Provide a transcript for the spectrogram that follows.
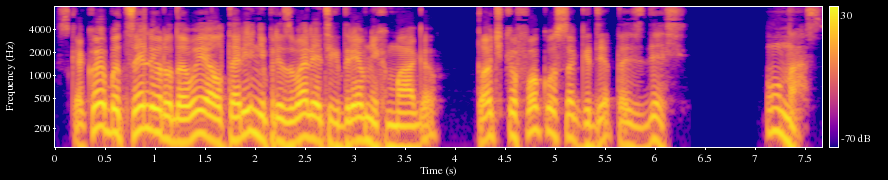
«С какой бы целью родовые алтари не призвали этих древних магов, точка фокуса где-то здесь, у нас».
